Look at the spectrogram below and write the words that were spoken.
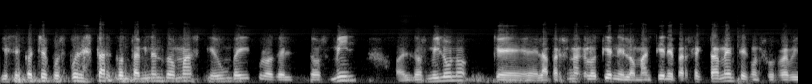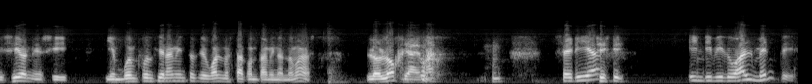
y ese coche pues puede estar contaminando más que un vehículo del 2000 o el 2001 que la persona que lo tiene lo mantiene perfectamente con sus revisiones y, y en buen funcionamiento que igual no está contaminando más. Lo lógico además- sería Sí, sí. individualmente.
